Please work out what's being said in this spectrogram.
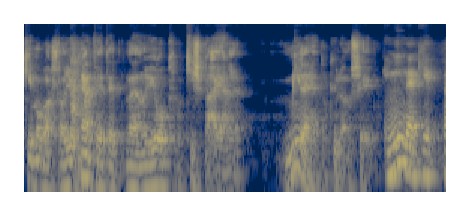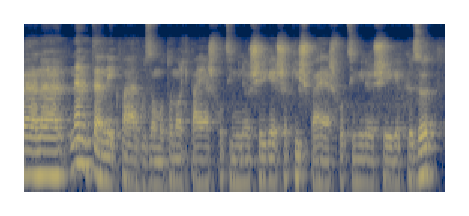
kimagaslójuk, nem feltétlenül jók a kispályán. Mi lehet a különbség? Én mindenképpen nem tennék párhuzamot a nagypályás foci minősége és a kispályás foci minősége között,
